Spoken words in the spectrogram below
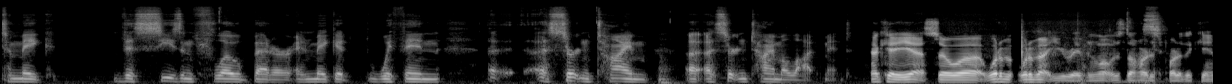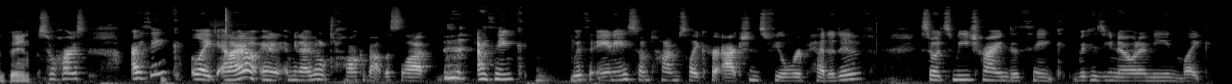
to make this season flow better and make it within a, a certain time a, a certain time allotment. Okay, yeah. So, uh, what about what about you, Raven? What was the hardest part of the campaign? so hardest i think like and i don't i mean i don't talk about this a lot i think with annie sometimes like her actions feel repetitive so it's me trying to think because you know what i mean like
